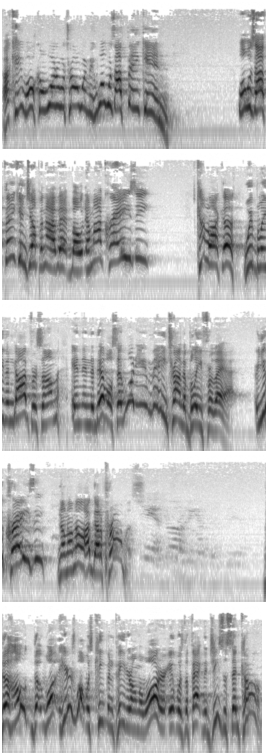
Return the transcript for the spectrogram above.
I can't walk on water. What's wrong with me? What was I thinking? What was I thinking jumping out of that boat? Am I crazy? It's kind of like us. We believe in God for something, and, and the devil said, What do you mean trying to believe for that? Are you crazy? No, no, no. I've got a promise. The whole, the, what, here's what was keeping Peter on the water. It was the fact that Jesus said, Come.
